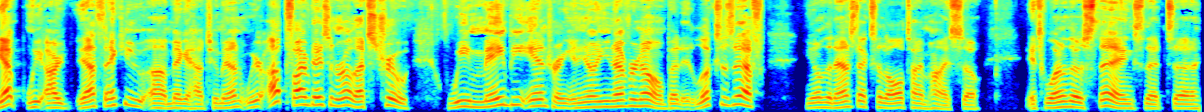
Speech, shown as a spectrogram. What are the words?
Yep, we are. Yeah, thank you, uh, Mega How To Man. We're up five days in a row. That's true. We may be entering, and you know, you never know, but it looks as if you know the Nasdaq's at all time highs. So it's one of those things that uh,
